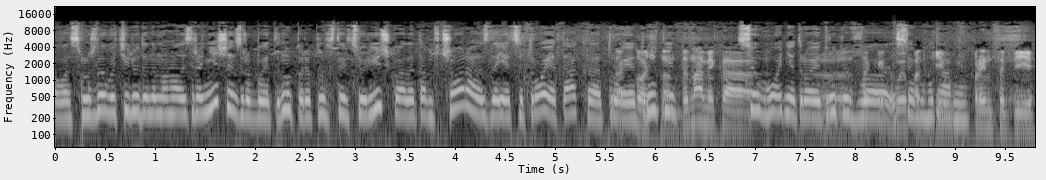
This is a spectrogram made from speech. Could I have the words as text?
Ось можливо, ті люди намагались раніше зробити, ну перепливти в цю річку, але там вчора здається троє, так троє так, точно. трупів. Динаміка Сьогодні троє е, трупів 7 випадків, травня. в принципі,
